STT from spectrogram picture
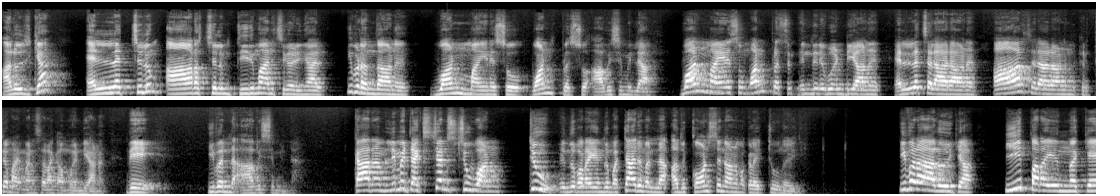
ആലോചിക്കുക എൽ എച്ചിലും ആർ എച്ചിലും തീരുമാനിച്ചു കഴിഞ്ഞാൽ ഇവിടെ എന്താണ്? വൺ മൈനസോ വൺ പ്ലസോ ആവശ്യമില്ല. വൺ മൈനസും വൺ പ്ലസും എന്തിനു വേണ്ടിയാണ്? എൽ എച്ച് ആരാണ്? ആർ എച്ച് എൽ ആരാണെന്ന് കൃത്യമായി മനസ്സിലാക്കാൻ വേണ്ടിയാണ്. ദേ ഇവന്റെ ആവശ്യമില്ല. കാരണം limit X tends to one to എന്ന് പറയുന്നത് മറ്റാരുമല്ല അത് കോൺസ്റ്റന്റ് ആണ് മക്കളെ ടു എന്ന് എഴുതി. ഇവിടെ ആലോചിക്കുക ഈ പറയുന്ന K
